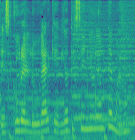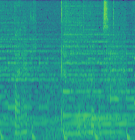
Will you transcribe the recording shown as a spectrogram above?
descubre el lugar que Dios diseñó de antemano para ti. Camino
